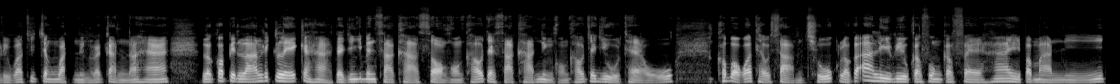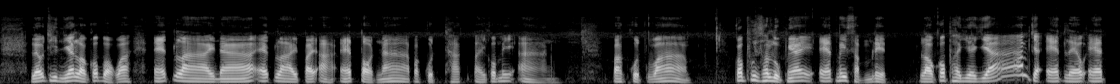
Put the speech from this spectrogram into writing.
หรือว่าที่จังหวัดหนึ่งแล้วกันนะฮะแล้วก็เป็นร้านเล็กๆอะฮะแต่จริงๆเป็นสาขาสองของเขาแต่สาขาหนึ่งของเขาจะอยู่แถวเขาบอกว่าแถวสามชุกเราก็อ่ารีวิวกาแฟกาแฟให้ประมาณนี้ แล้วทีเนี้ยเราก็บอกว่าแอดไลน์นะแอดไลน์ไปอะแอดต่อหน้าปรากฏทักไปก็ไม่อ่าน ปรากฏว่าก็พูดสรุปง่ายแอดไม่สำเร็จเราก็พยายามจะแอดแล้วแอด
